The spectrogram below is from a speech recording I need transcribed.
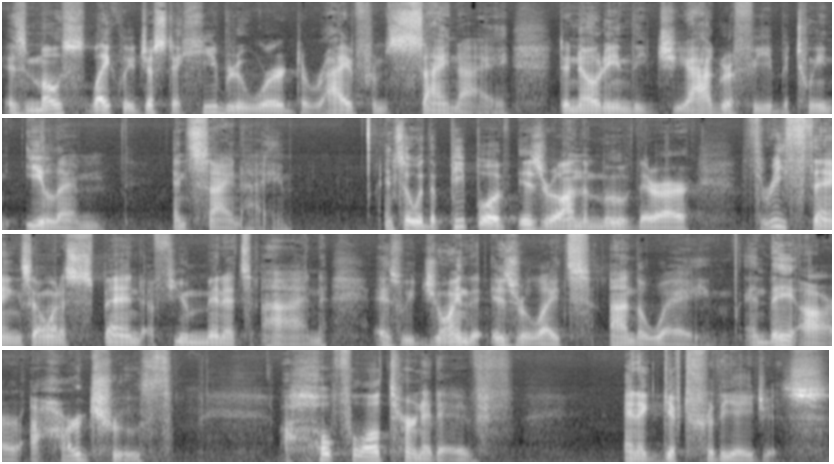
is most likely just a Hebrew word derived from Sinai, denoting the geography between Elim and Sinai. And so, with the people of Israel on the move, there are three things I want to spend a few minutes on as we join the Israelites on the way. And they are a hard truth, a hopeful alternative, and a gift for the ages.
